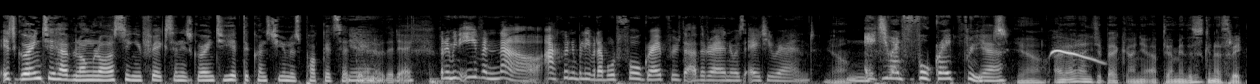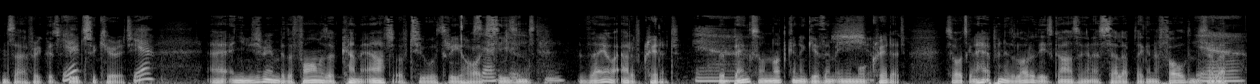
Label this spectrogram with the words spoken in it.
it's going to have long-lasting effects, and it's going to hit the consumers' pockets at the end of the day. But I mean, even now, I couldn't believe it. I bought four grapefruit the other day, and it was eighty rand. Yeah. Eighty rand for four grapefruit. Yeah. Yeah, I, I need to back Anya up there. I mean, this is going to threaten South Africa's Yeah. food security. Yeah. Uh, and you need to remember the farmers have come out of two or three hard Exactly. seasons. They are out of credit. Yeah. The banks are not going to give them any more Sure. credit. So what's going to happen is a lot of these guys are going to sell up. They're going to fold and sell up.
